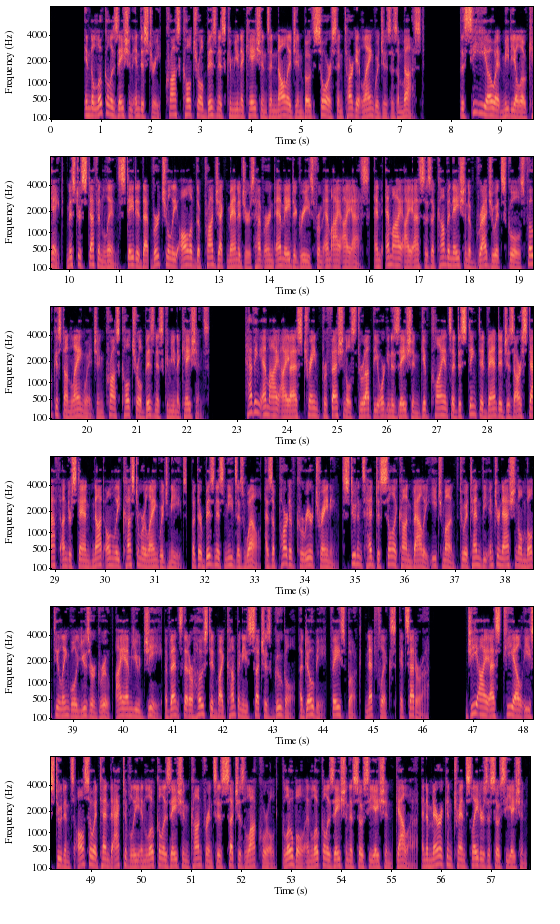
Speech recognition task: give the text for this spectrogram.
In the localization industry, cross-cultural business communications and knowledge in both source and target languages is a must. The CEO at Medialocate, Mr. Stefan Lins stated that virtually all of the project managers have earned MA degrees from MIIS, and MIIS is a combination of graduate schools focused on language and cross-cultural business communications. Having MIIS-trained professionals throughout the organization give clients a distinct advantage as our staff understand not only customer language needs, but their business needs as well. As a part of career training, students head to Silicon Valley each month to attend the International Multilingual User Group events that are hosted by companies such as Google, Adobe, Facebook, Netflix, etc. GISTLE students also attend actively in localization conferences such as LocWorld, Global and Localization Association and American Translators Association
